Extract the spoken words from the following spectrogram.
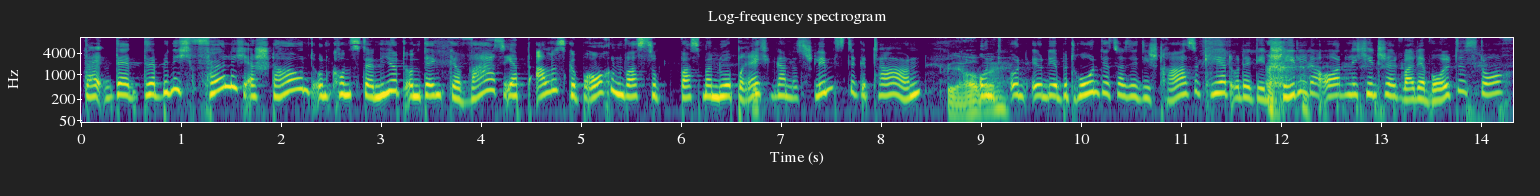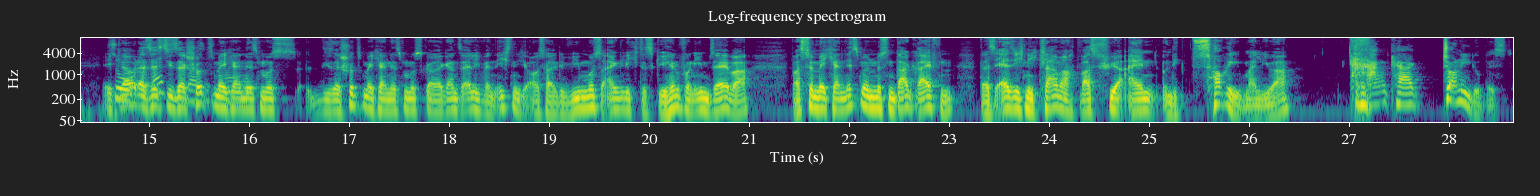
da, da, da bin ich völlig erstaunt und konsterniert und denke, was, ihr habt alles gebrochen, was, so, was man nur brechen kann, das Schlimmste getan. Glaube. Und, und, und ihr betont jetzt, dass ihr die Straße kehrt oder den Schädel da ordentlich hinstellt, weil der wollte es doch. Ich So, glaube, das ist dieser? Schutzmechanismus, dieser Schutzmechanismus, ganz ehrlich, wenn ich es nicht aushalte, wie muss eigentlich das Gehirn von ihm selber, was für Mechanismen müssen da greifen, dass er sich nicht klar macht, was für ein, und ich, sorry, mein Lieber, kranker Johnny du bist.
